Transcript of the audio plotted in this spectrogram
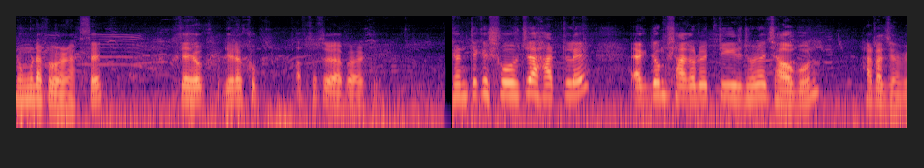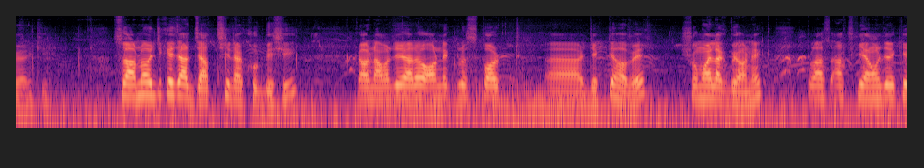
নোংরা করে রাখছে। যাই হোক, যেটা খুব আফসোসের ব্যাপার আর কি। এখান থেকে সোজা হাঁটলে একদম সাগরের তীর ধরে ঝাউবন হাঁটা যাবে আর কি। সো আমরা ওইদিকে যা যাচ্ছি না খুব বেশি, কারণ আমাদের আরও অনেকগুলো স্পট দেখতে হবে, সময় লাগবে অনেক। প্লাস আজকে আমাদেরকে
